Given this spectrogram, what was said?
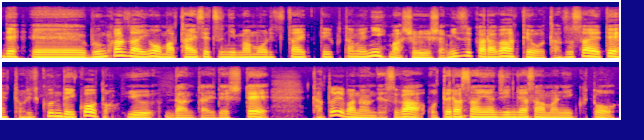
で、えー文化財をまあ大切に守り伝えていくために、まあ、所有者自らが手を携えて取り組んでいこうという団体でして、例えばなんですが、お寺さんや神社様に行くと、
